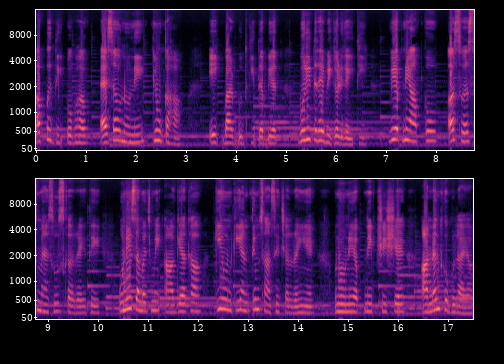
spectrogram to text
अप दीपो भव ऐसा उन्होंने क्यों कहा। एक बार बुद्ध की तबीयत बुरी तरह बिगड़ गई थी। वे अपने आप को अस्वस्थ महसूस कर रहे थे। उन्हें समझ में आ गया था कि उनकी अंतिम साँसें चल रही हैं। उन्होंने अपने शिष्य आनंद को बुलाया।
